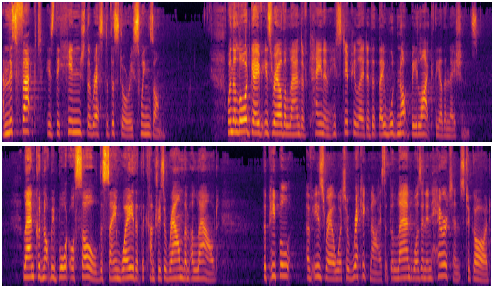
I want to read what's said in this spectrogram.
And this fact is the hinge the rest of the story swings on. When the Lord gave Israel the land of Canaan, he stipulated that they would not be like the other nations. Land could not be bought or sold the same way that the countries around them allowed. The people of Israel were to recognize that the land was an inheritance to God,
